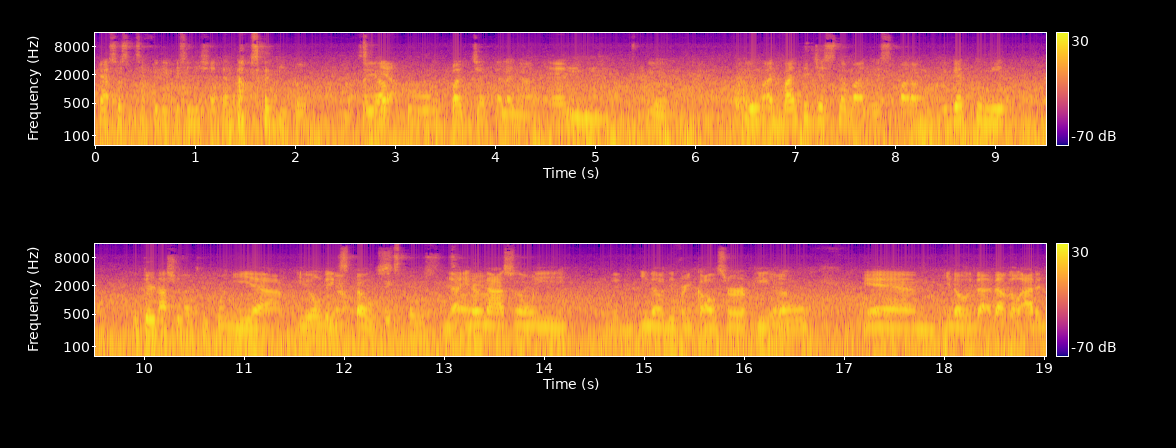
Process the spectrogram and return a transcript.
pesos sa Philippines, hindi siya 10,000 dito. So you have Yeah. to budget talaga. And Mhm. yun. Yung advantages naman is parang you get to meet international people. Yeah, you will be Yeah. exposed. Exposed. Yeah, internationally, you know, different culture, people, and you know that that will add it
